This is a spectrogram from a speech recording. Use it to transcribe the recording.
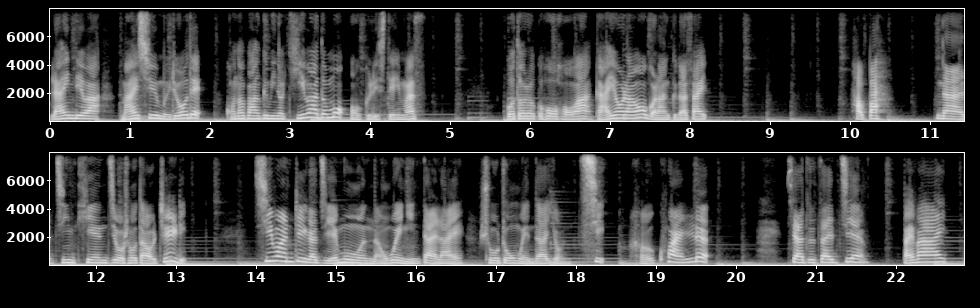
LINE では毎週無料でこの番組のキーワードもお送りしています。ご登録方法は概要欄をご覧ください。好吧。那今天就说到这里。希望这个节目能为您带来说中文的勇气和快乐。下次再见，拜拜。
